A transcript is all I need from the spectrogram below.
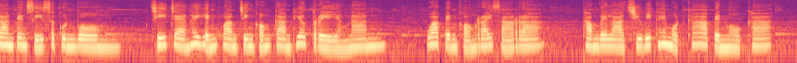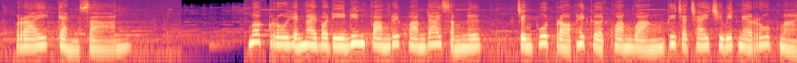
การเป็นสีสกุลวง ชี้แจงให้เห็นความจริงของการเที่ยวเตรอย่างนั้น ว่าเป็นของไร้สาระทำเวลาชีวิตให้หมดค่าเป็นโมฆะไร้แก่นสาร เมื่อครูเห็นนายบดีนิ่งฟังด้วยความได้สำนึก จึงพูดปลอบให้เกิดความหวังที่จะใช้ชีวิตในรูปใหม่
